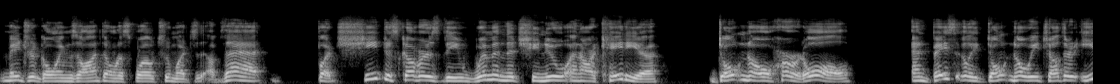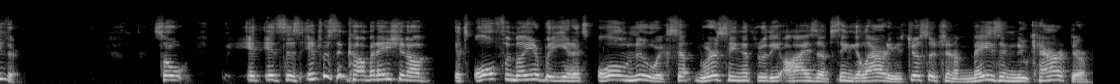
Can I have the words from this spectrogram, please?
major goings on. Don't want to spoil too much of that. But she discovers the women that she knew in Arcadia don't know her at all and basically don't know each other either. So it, it's this interesting combination of it's all familiar, but yet it's all new, except we're seeing it through the eyes of Singularity. He's just such an amazing new character.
